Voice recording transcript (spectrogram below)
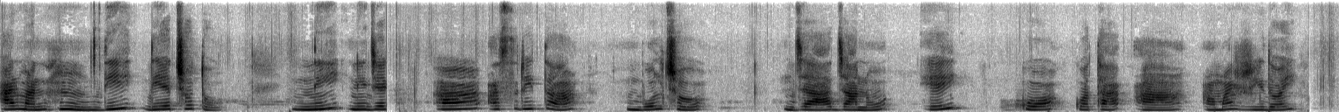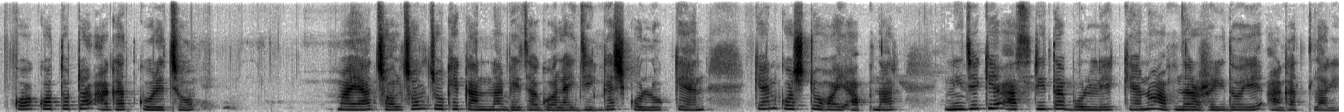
আরমান, হুম, দি, দিয়েছ তো। নি, নিজে আশ্রিতা, বলছো, যা জানো, এই ক- কথা আ- আমার হৃদয় ক- কতটা আঘাত করেছ? মায়া ছলছল চোখে কান্না ভেজা গলায় জিজ্ঞেস করল, কেন? কেন কষ্ট হয় আপনার? নিজেকে আশ্রিতা বললে কেন আপনার হৃদয়ে আঘাত লাগে?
